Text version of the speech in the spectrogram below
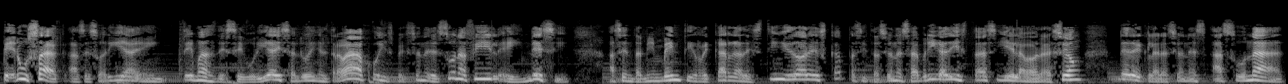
Perusac, asesoría en temas de seguridad y salud en el trabajo, inspecciones de Sunafil e Indesi. Hacen también venta y recarga de extinguidores, capacitaciones a brigadistas y elaboración de declaraciones a SUNAT.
